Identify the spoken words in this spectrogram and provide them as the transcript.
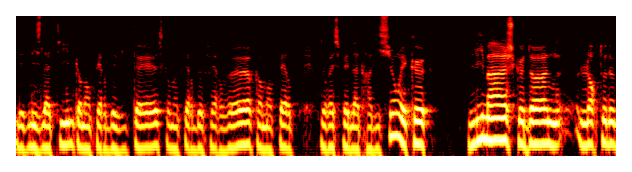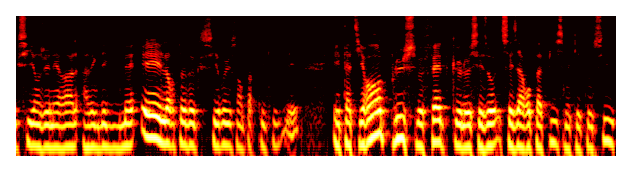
l'Église latine comme en perte de vitesse, comme en perte de ferveur, comme en perte de respect de la tradition, et que l'image que donne l'orthodoxie en général, avec des guillemets, et l'orthodoxie russe en particulier, est attirante, plus le fait que le césaropapisme, qui est aussi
